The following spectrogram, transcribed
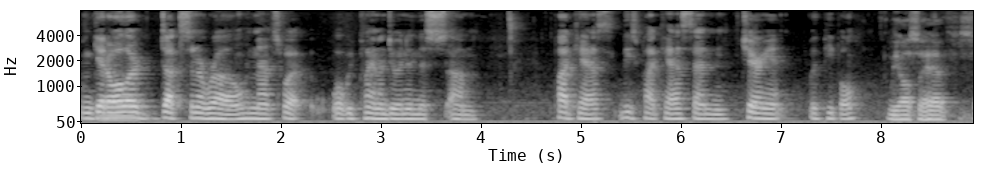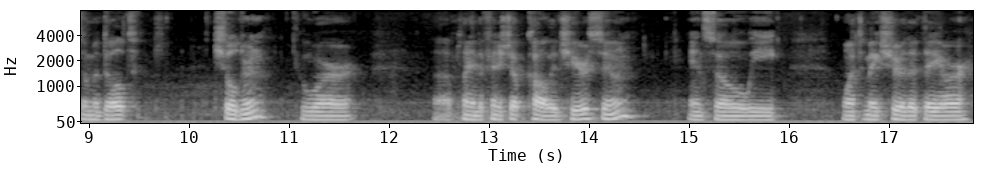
and get all our ducks in a row, and that's what what we plan on doing in this um, podcast, these podcasts, and sharing it with people. We also have some adult children who are uh, plan to finish up college here soon, and so we want to make sure that they are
